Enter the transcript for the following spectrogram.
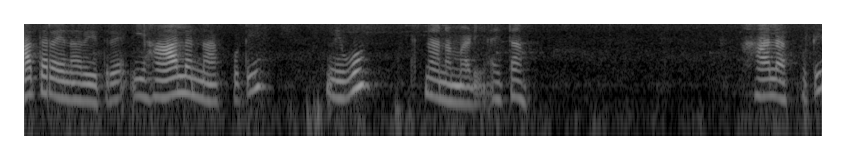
ಆ ಥರ ಏನಾದ್ರು ಇದ್ದರೆ ಈ ಹಾಲನ್ನು ಹಾಕ್ಬಿಟ್ಟು ನೀವು ಸ್ನಾನ ಮಾಡಿ, ಆಯಿತಾ? ಹಾಲು ಹಾಕ್ಬಿಟ್ಟು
